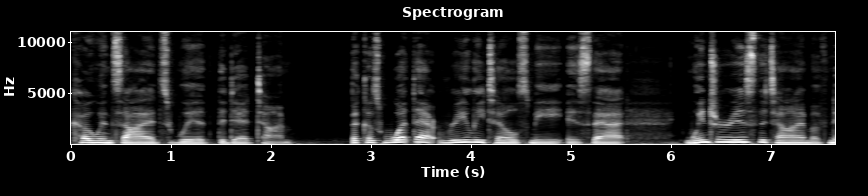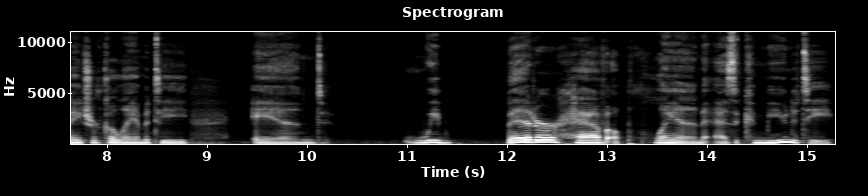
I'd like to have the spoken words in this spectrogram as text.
coincides with the dead time because what that really tells me is that winter is the time of nature calamity and we better have a plan as a community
